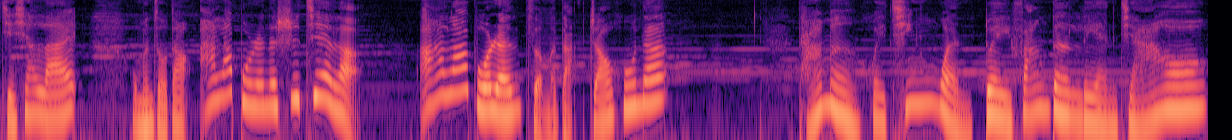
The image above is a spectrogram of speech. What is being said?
接下来，我们走到阿拉伯人的世界了。阿拉伯人怎么打招呼呢？他们会亲吻对方的脸颊哦。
